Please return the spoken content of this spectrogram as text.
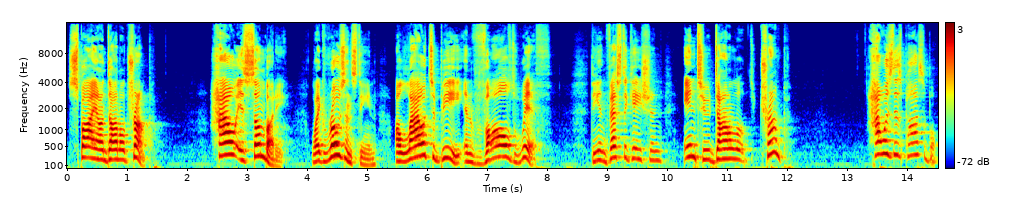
spy on Donald Trump. How is somebody like Rosenstein allowed to be involved with the investigation into Donald Trump? How is this possible?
